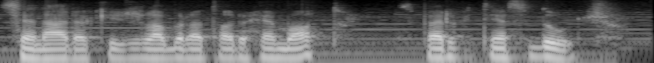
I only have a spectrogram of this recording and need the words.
cenário aqui de laboratório remoto. Espero que tenha sido útil.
